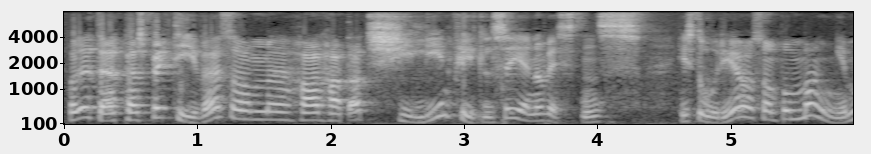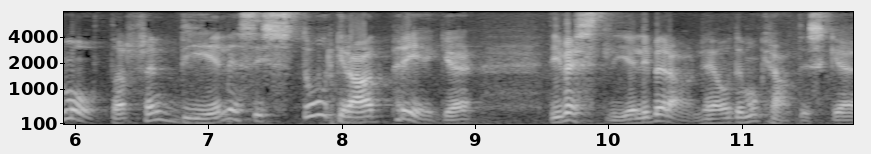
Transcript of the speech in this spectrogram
Og Dette er perspektivet som har hatt atskillig innflytelse gjennom Vestens historie, og som på mange måter fremdeles i stor grad preger de vestlige, liberale og demokratiske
